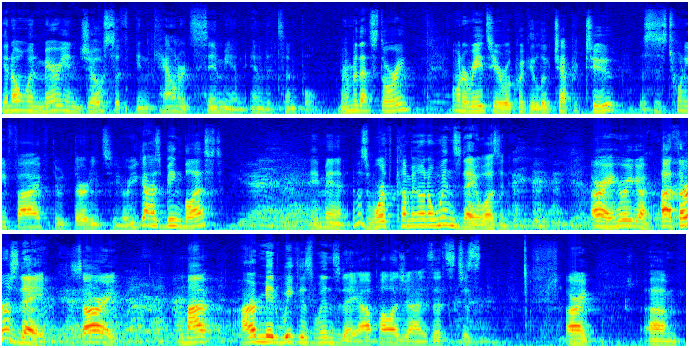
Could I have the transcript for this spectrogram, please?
You know, when Mary and Joseph encountered Simeon in the temple. Remember that story? I want to read to you real quickly Luke chapter 2. This is 25 through 32. Are you guys being blessed? Yes. Amen. It was worth coming on a Wednesday, wasn't it? All right, here we go. Uh, Thursday. Sorry. My our midweek is Wednesday. I apologize. That's just all right. Um,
